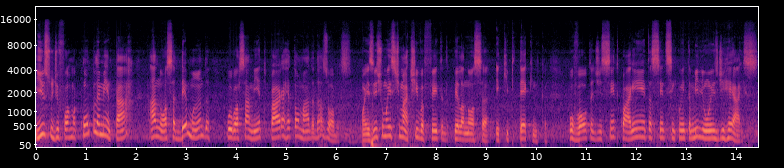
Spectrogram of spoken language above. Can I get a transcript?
Isso de forma complementar à nossa demanda por orçamento para a retomada das obras. Bom, existe uma estimativa feita pela nossa equipe técnica por volta de 140, 150 milhões de reais.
